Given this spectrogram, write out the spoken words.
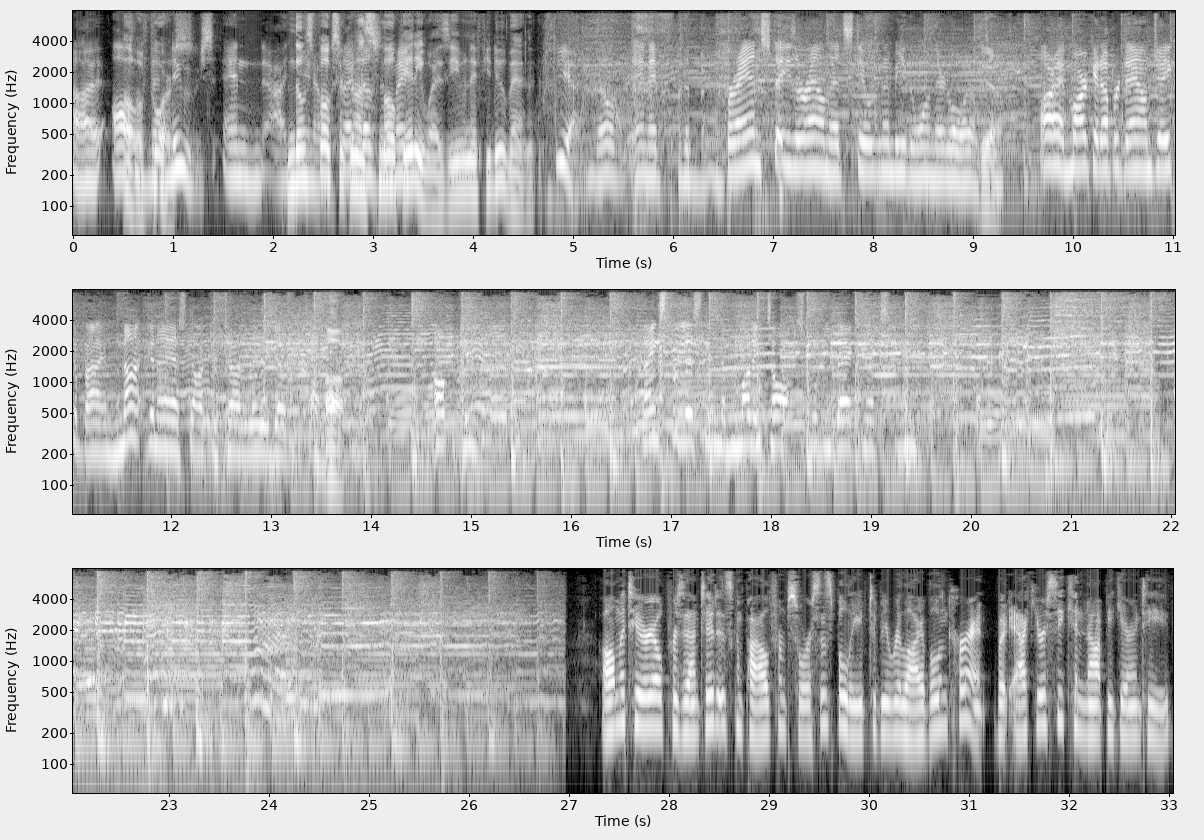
uh, off Oh, of, of the course. news. And, uh, And those you know, folks are going to smoke make- anyways, even if you do ban it. Yeah, they'll, and if the brand stays around, that's still going to be the one they're loyal to. Yeah. All right, mark it up or down, Jacob. I'm not going to ask Dr. Todd really doesn't talk. Up to you. Thanks for listening to Money Talks. We'll be back next week. All material presented is compiled from sources believed to be reliable and current, but accuracy cannot be guaranteed.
